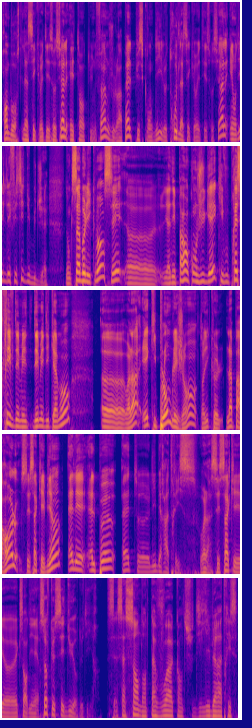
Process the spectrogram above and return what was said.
rembourse. La sécurité sociale étant une femme, je vous le rappelle, puisqu'on dit le trou de la sécurité sociale et on dit le déficit du budget. Donc symboliquement, euh, il y a des parents conjugués qui vous prescrivent des médicaments euh, voilà, et qui plombe les gens, tandis que la parole, c'est ça qui est bien, elle, est, elle peut être euh, libératrice. Voilà, c'est ça qui est euh, extraordinaire. Sauf que c'est dur de dire. Ça, sent dans ta voix quand tu dis libératrice.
